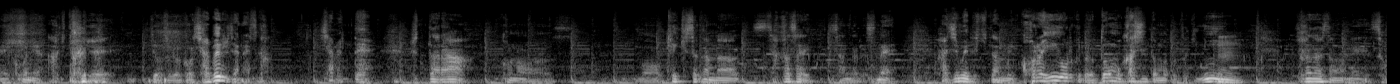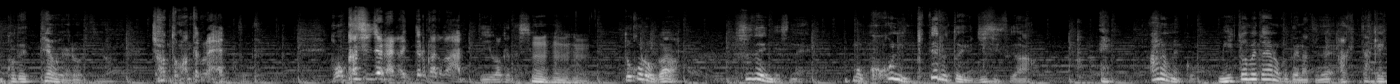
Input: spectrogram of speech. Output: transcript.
えーここに秋田家教祖がこう喋るじゃないですか。喋って。そしたらこのもう血気盛んな坂西さんがですね初めて来たのにこれ言いおるけどどうもおかしいと思った時に、うん。坂西さんはねそこで手を挙げるわけですよちょっと待ってくれって。言っておかしいじゃないか言ってることがっていうわけですよ、うんうんうん。ところがすでにですねもうここに来てるという事実がえある面こう認めたようなことになってね秋武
